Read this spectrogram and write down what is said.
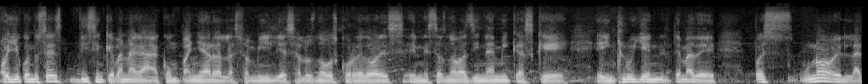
Oye, cuando ustedes dicen que van a acompañar a las familias, a los nuevos corredores en estas nuevas dinámicas que eh, incluyen el tema de pues uno, la,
